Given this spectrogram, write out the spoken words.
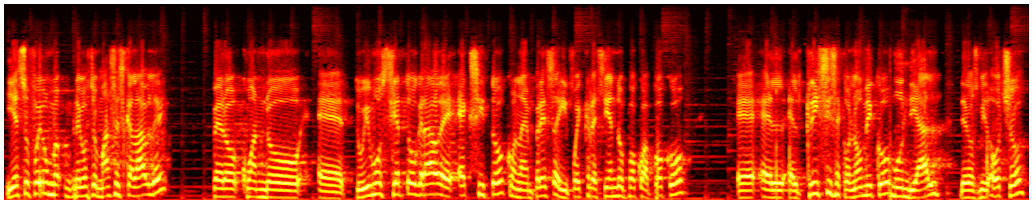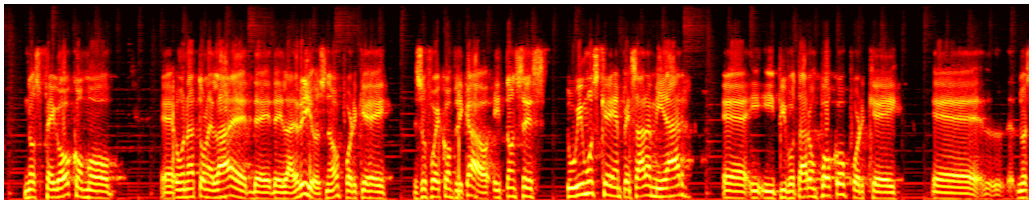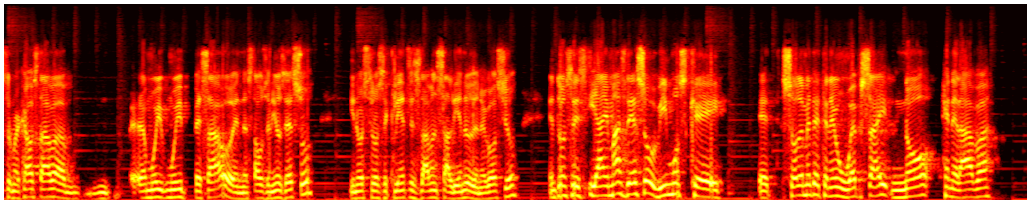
Y eso fue un negocio más escalable, pero cuando eh, tuvimos cierto grado de éxito con la empresa y fue creciendo poco a poco, eh, el, el, crisis económico mundial de 2008 nos pegó como eh, una tonelada de, de, de, ladrillos, ¿no? Porque eso fue complicado. Entonces tuvimos que empezar a mirar eh, y, y, pivotar un poco porque eh, nuestro mercado estaba era muy, muy pesado en Estados Unidos eso, y nuestros clientes estaban saliendo de negocio. Entonces, y además de eso, vimos que eh, solamente tener un website no generaba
